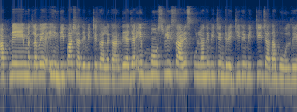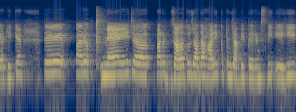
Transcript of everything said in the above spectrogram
ਆਪਣੇ ਮਤਲਬ ਹਿੰਦੀ ਭਾਸ਼ਾ ਦੇ ਵਿੱਚ ਗੱਲ ਕਰਦੇ ਆ ਜਾਂ ਇਹ ਮੋਸਟਲੀ ਸਾਰੇ ਸਕੂਲਾਂ ਦੇ ਵਿੱਚ ਅੰਗਰੇਜ਼ੀ ਦੇ ਵਿੱਚ ਹੀ ਜ਼ਿਆਦਾ ਬੋਲਦੇ ਆ, ਠੀਕ ਹੈ? ਤੇ ਪਰ ਮੈਂ ਇਹ ਚ- ਪਰ ਜ਼ਿਆਦਾ ਤੋਂ ਜ਼ਿਆਦਾ ਹਰ ਇੱਕ ਪੰਜਾਬੀ ਪੇਰੈਂਟਸ ਦੀ ਇਹੀ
